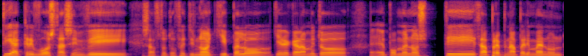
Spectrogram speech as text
τι ακριβώς θα συμβεί σε αυτό το φετινό κύπελο. Κύριε Καραμίτο, επομένως τι θα πρέπει να περιμένουν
